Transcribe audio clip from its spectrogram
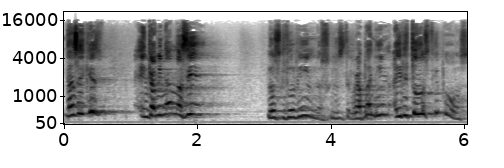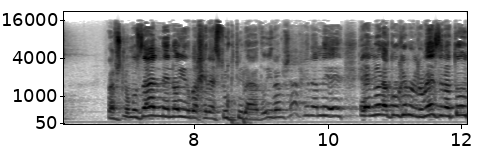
No sé qué es encaminarlo así. Los Gdolim, los, los hay de todos tipos. Rav Shlomo Zalman hoy era estructurado y Rav Shach era, era- no era como que era al revés, era todo,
